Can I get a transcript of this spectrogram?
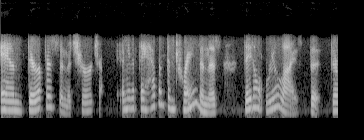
And therapists in the church, I mean, if they haven't been trained in this, they don't realize that there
